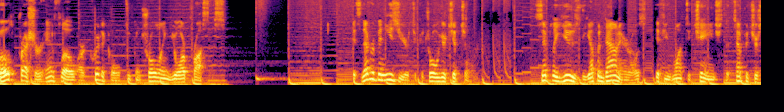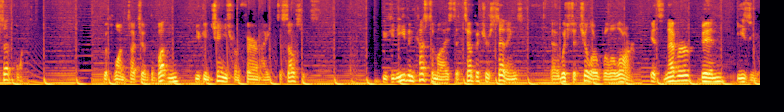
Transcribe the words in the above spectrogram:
Both pressure and flow are critical to controlling your process. It's never been easier to control your chip chiller. Simply use the up and down arrows if you want to change the temperature set point. With one touch of the button, you can change from Fahrenheit to Celsius. You can even customize the temperature settings at which the chiller will alarm. It's never been easier.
